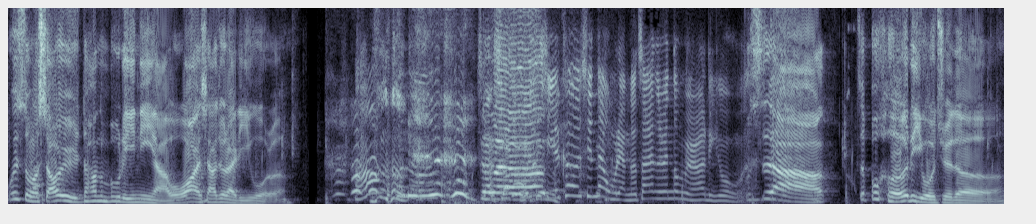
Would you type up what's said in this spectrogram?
为什么小雨他们不理你啊？我挖一下就来理我了。啊，对啊，杰克，现在我们两个站在这边都没有人要理我们不。是啊，这不合理，我觉得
